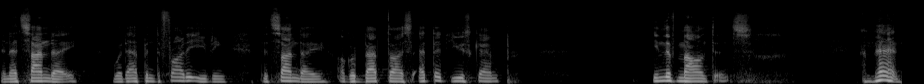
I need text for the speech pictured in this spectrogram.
and that Sunday, what happened the Friday evening, that Sunday, I got baptized at that youth camp in the mountains. And man,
